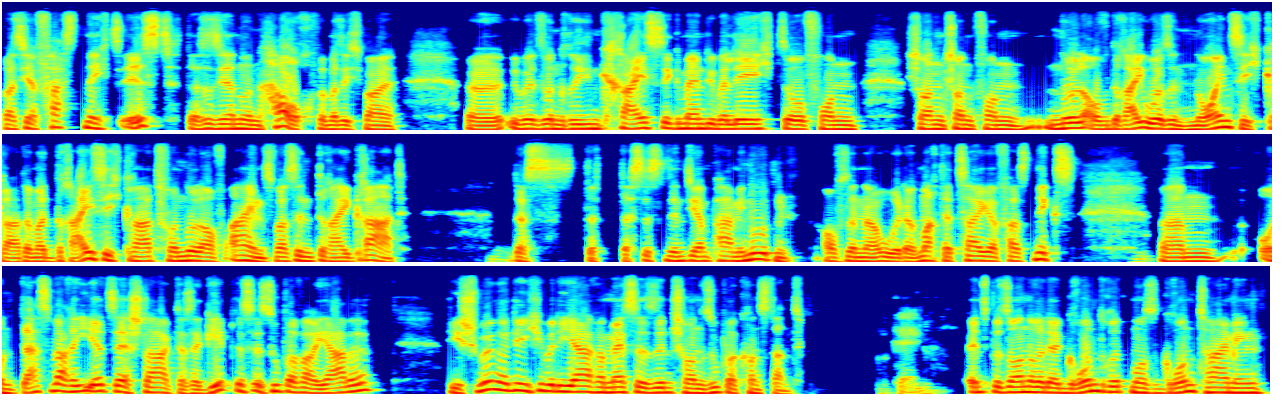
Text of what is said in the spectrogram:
was ja fast nichts ist. Das ist ja nur ein Hauch, wenn man sich mal äh, über so ein riesen Kreissegment überlegt, so von schon, schon von 0 auf 3 Uhr sind 90 Grad, aber 30 Grad von 0 auf 1, was sind 3 Grad? Das, das, das ist, sind ja ein paar Minuten auf so einer Uhr. Da macht der Zeiger fast nichts. Ähm, und das variiert sehr stark. Das Ergebnis ist super variabel. Die Schwünge, die ich über die Jahre messe, sind schon super konstant. Okay. Insbesondere der Grundrhythmus, Grundtiming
